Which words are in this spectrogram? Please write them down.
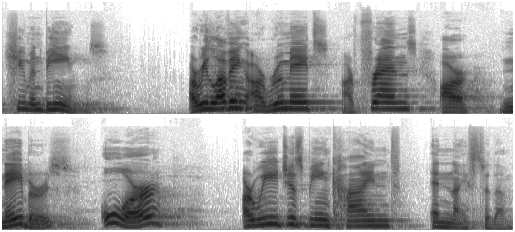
human beings. Are we loving our roommates, our friends, our neighbors, or are we just being kind and nice to them?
